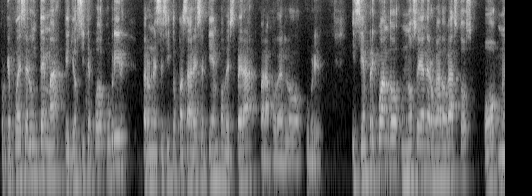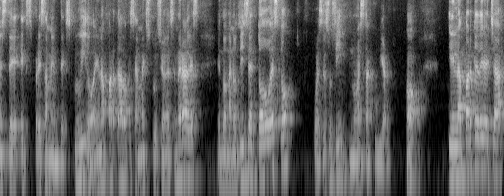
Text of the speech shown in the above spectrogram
Porque puede ser un tema que yo sí te puedo cubrir, pero necesito pasar ese tiempo de espera para poderlo cubrir. Y siempre y cuando no se hayan erogado gastos o no esté expresamente excluido. Hay un apartado que se llama exclusiones generales, en donde nos dice todo esto, pues eso sí, no está cubierto. ¿no? Y en la parte derecha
